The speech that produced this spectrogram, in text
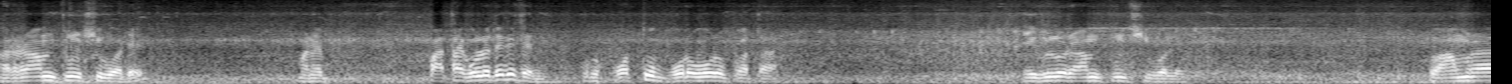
আর রাম তুলসী বটে। মানে পাতাগুলো দেখেছেন? পুরো কত বড় বড় পাতা। এগুলো রাম তুলসী বলে। তো আমরা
